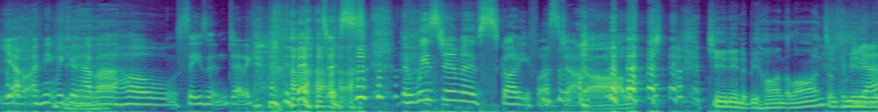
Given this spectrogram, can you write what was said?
yeah. I think we could have a whole season dedicated to the wisdom of Scotty Foster. Ah, look, tune in to Behind the Lines on Community Yeah.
